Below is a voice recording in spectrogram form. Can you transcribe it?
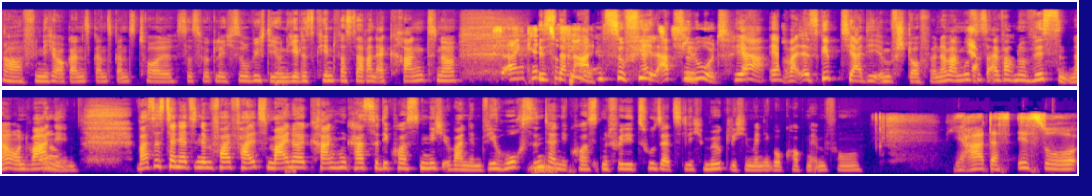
Ah, finde ich auch ganz, ganz, ganz toll. Es ist wirklich so wichtig. Und jedes Kind, was daran erkrankt, ne, ist ein Kind ist zu dann viel. eins zu viel. Eins Absolut. Zu viel. Ja, ja, ja, weil es gibt ja die Impfstoffe. Ne? Man muss ja. es einfach nur wissen ne, und genau. wahrnehmen. Genau. Was ist denn jetzt in dem Fall, falls meine Krankenkasse die Kosten nicht übernimmt? Wie hoch sind denn die Kosten für die zusätzlich möglichen Meningokokkenimpfungen? Ja, das ist so,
